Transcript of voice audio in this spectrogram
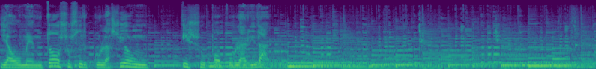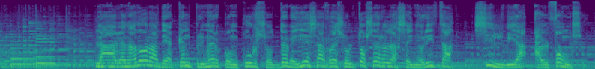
y aumentó su circulación y su popularidad. La ganadora de aquel primer concurso de belleza resultó ser la señorita Silvia Alfonso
